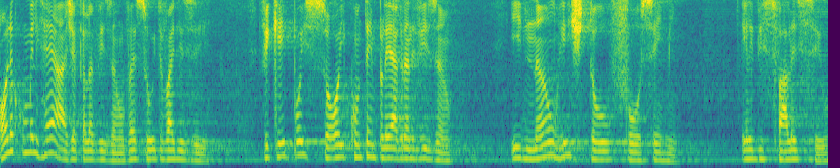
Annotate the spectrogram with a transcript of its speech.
Olha como ele reage àquela visão. Verso 8 vai dizer: Fiquei, pois, só e contemplei a grande visão, e não restou força em mim ele desfaleceu.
